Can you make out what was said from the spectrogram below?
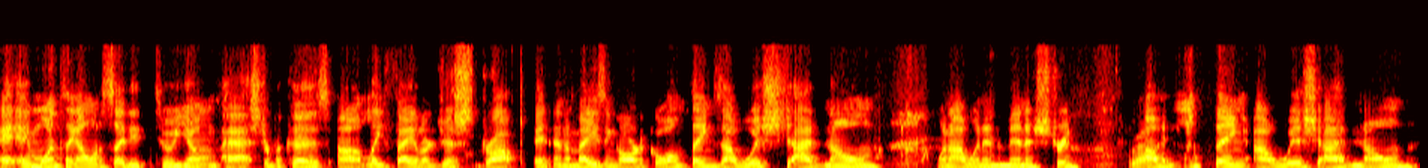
And one thing I want to say to, to a young pastor, because uh, Lee Failer just dropped an, an, amazing article on things I wish I'd known when I went into ministry. Right. Uh, one thing I wish I had known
